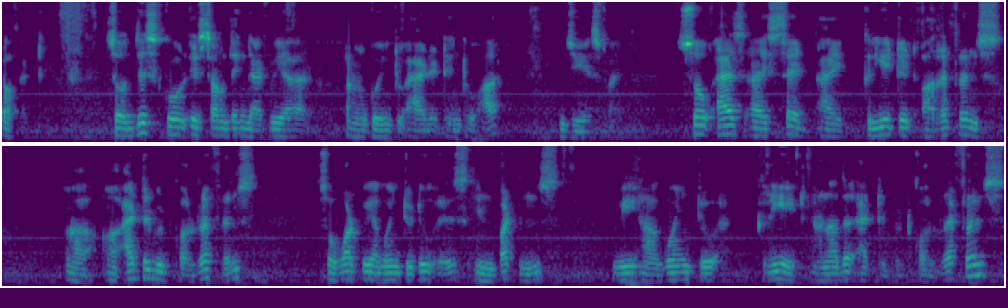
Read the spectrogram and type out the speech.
Perfect. So this code is something that we are uh, going to add it into our JS file. So as I said, I created a reference uh, attribute called reference. So what we are going to do is in buttons, we are going to create another attribute called reference.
